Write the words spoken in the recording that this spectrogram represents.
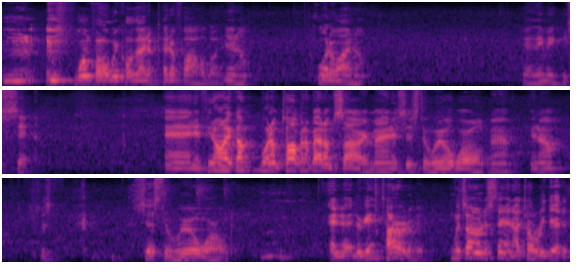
one fellow we call that a pedophile, but you know, what do I know? Yeah, they make me sick. And if you don't like I'm, what I'm talking about, I'm sorry, man. It's just the real world, man. You know, it's just it's just the real world, and they're getting tired of it, which I understand. I totally get it.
